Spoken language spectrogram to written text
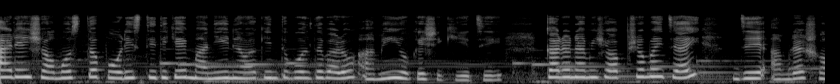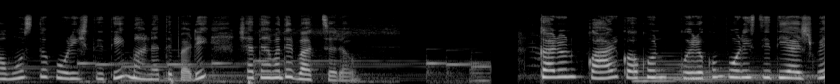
আর এই সমস্ত পরিস্থিতিকে মানিয়ে নেওয়া কিন্তু বলতে পারো আমিই ওকে শিখিয়েছি। কারণ আমি সব সময় চাই যে আমরা সমস্ত পরিস্থিতি মানাতে পারি, সাথে আমাদের বাচ্চারাও। কারণ কার কখন কীরকম পরিস্থিতি আসবে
